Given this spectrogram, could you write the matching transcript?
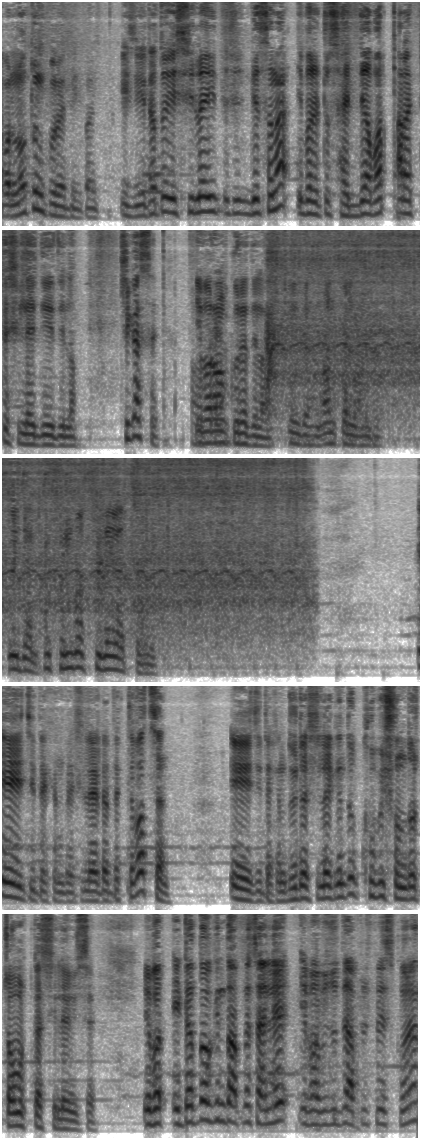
আবার নতুন করে দিই ভাই। এই যে এটা তো এই সেলাই গেছে না? এবার একটু সাইড দিয়ে আবার আরেকটা সেলাই দিয়ে দিলাম। ঠিক আছে? এবার অন করে দিলাম। এই দেখেন অন করলাম এই দেখেন কি সুন্দর সেলাই যাচ্ছে ভাই। এই যে দেখেন ভাই সেলাইটা দেখতে পাচ্ছেন? এই যে দেখেন দুইটা সেলাই কিন্তু খুবই সুন্দর চমৎকার সেলাই হয়েছে এবার এটাতেও কিন্তু আপনি চাইলে এভাবে যদি আপনি প্রেস করেন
